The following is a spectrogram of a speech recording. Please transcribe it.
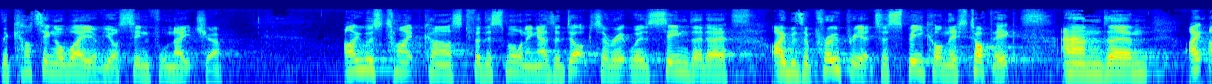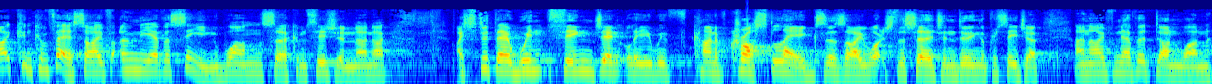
the cutting away of your sinful nature. I was typecast for this morning. As a doctor, it was seemed that uh, I was appropriate to speak on this topic, and um, I, I, can confess I've only ever seen one circumcision, and I, I stood there wincing gently with kind of crossed legs as I watched the surgeon doing the procedure, and I've never done one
